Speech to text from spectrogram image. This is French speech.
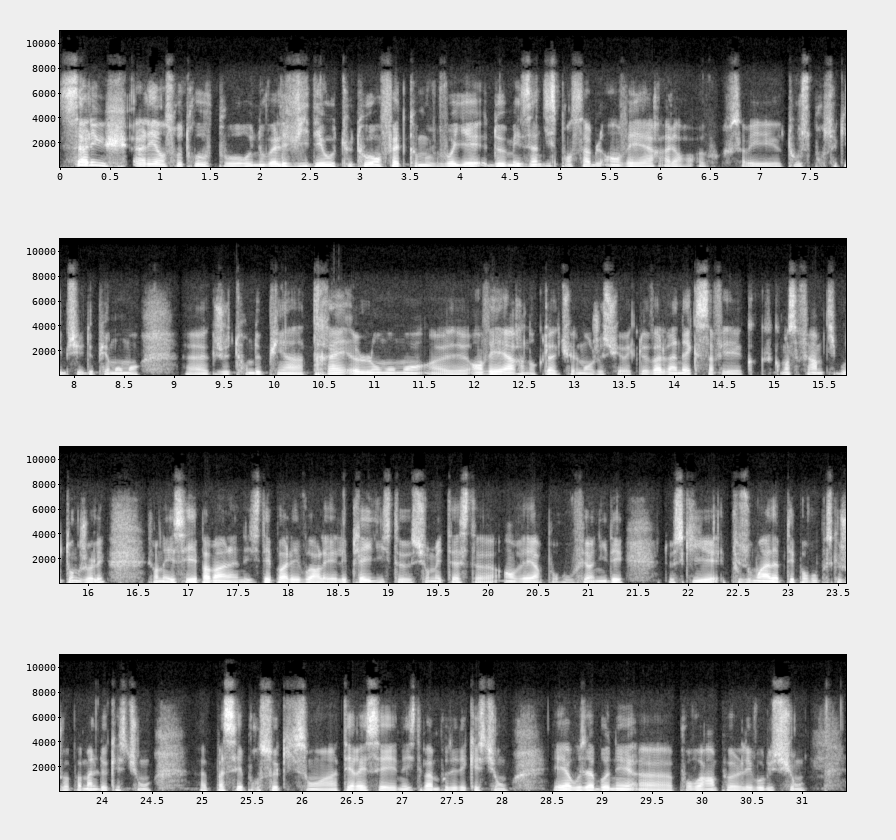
Salut! Allez, on se retrouve pour une nouvelle vidéo tuto, en fait, comme vous le voyez, de mes indispensables en VR. Alors, vous savez tous, pour ceux qui me suivent depuis un moment, euh, que je tourne depuis un très long moment euh, en VR. Donc là, actuellement, je suis avec le Valve Index. Ça fait, commence à faire un petit bouton que je l'ai. J'en ai essayé pas mal. hein. N'hésitez pas à aller voir les, playlists sur mes tests euh, en VR pour vous faire une idée de ce qui est plus ou moins adapté pour vous, parce que je vois pas mal de questions euh, passer pour ceux qui sont intéressés. N'hésitez pas à me poser des questions et à vous abonner euh, voir un peu l'évolution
